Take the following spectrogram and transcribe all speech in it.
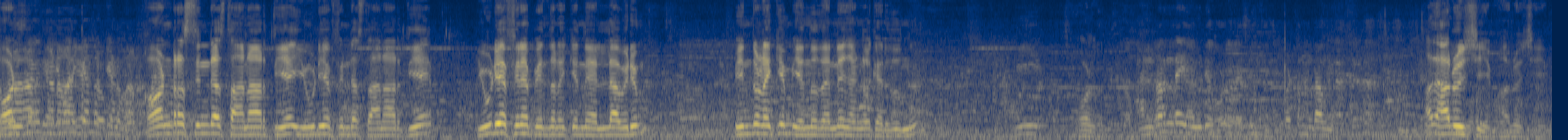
കോൺ- കോൺഗ്രസിന്റെ സ്ഥാനാർത്ഥിയെ യു ഡി എഫിന്റെ സ്ഥാനാർത്ഥിയെ യു ഡി എഫിനെ പിന്തുണയ്ക്കുന്ന എല്ലാവരും പിന്തുണയ്ക്കും എന്ന് തന്നെ ഞങ്ങൾ കരുതുന്നു. അത് ആലോചിച്ച് ചെയ്യും ആലോചിച്ച് ചെയ്യും.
